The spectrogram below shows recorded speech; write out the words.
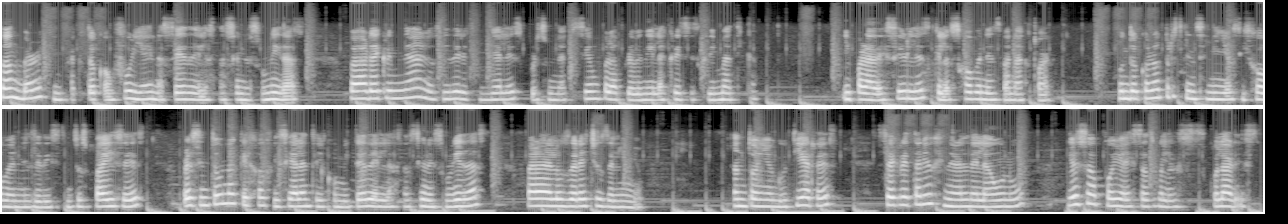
Thunberg impactó con furia en la sede de las Naciones Unidas para recriminar a los líderes mundiales por su inacción para prevenir la crisis climática y para decirles que los jóvenes van a actuar. Junto con otros 15 niños y jóvenes de distintos países, presentó una queja oficial ante el Comité de las Naciones Unidas para los Derechos del Niño. Antonio Gutiérrez, secretario general de la ONU, dio su apoyo a estas huelgas escolares.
